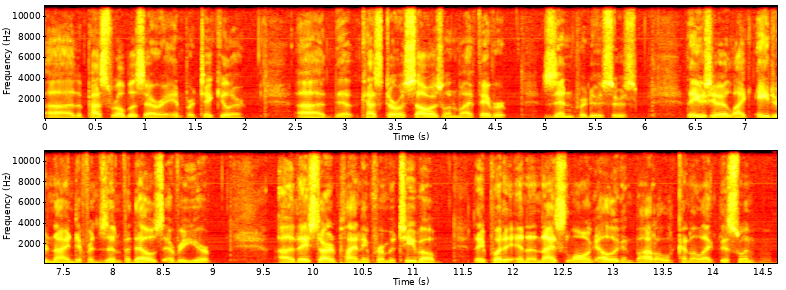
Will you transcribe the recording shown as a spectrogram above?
Uh, the Paso Robles area, in particular, uh, the Castoro Cellar is one of my favorite Zin producers. They usually have like eight or nine different Zinfandels every year. Uh, they started planting Primitivo. They put it in a nice, long, elegant bottle, kind of like this one.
